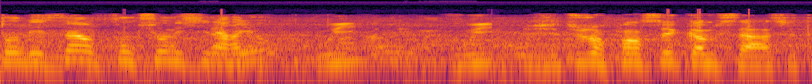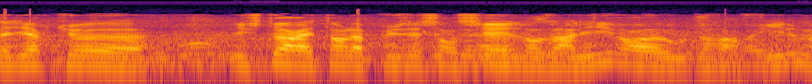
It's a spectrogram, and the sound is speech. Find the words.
ton dessin en fonction du scénario? Oui, oui, j'ai toujours pensé comme ça, c'est-à-dire que l'histoire étant la plus essentielle dans un livre ou dans un film,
